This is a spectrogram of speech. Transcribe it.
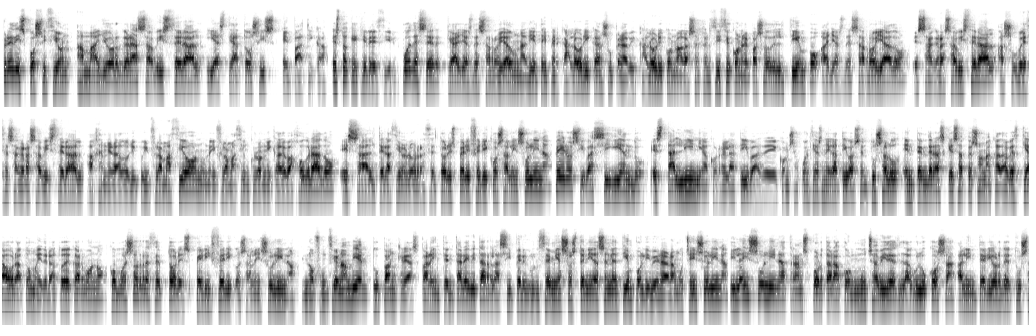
Predisposición a mayor grasa visceral y a esteatosis hepática. ¿Esto qué quiere decir? Puede ser que hayas desarrollado una dieta hipercalórica, en superávit calórico, no hagas ejercicio, con el paso del tiempo hayas desarrollado esa grasa visceral, a su vez esa grasa visceral ha generado lipoinflamación, una inflamación crónica de bajo grado, esa alteración en los receptores periféricos a la insulina, pero si vas siguiendo esta línea correlativa de consecuencias negativas en tu salud, entenderás que esa persona cada vez que ahora toma hidrato de carbono, como esos receptores periféricos a la insulina no funcionan bien, tu páncreas para intentar evitar las hiperglucemias sostenidas en el tiempo liberará mucha insulina y la insulina transportará con mucha avidez la glucosa al interior de tus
